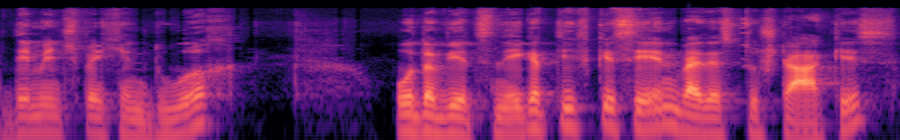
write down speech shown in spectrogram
dementsprechend durch? Oder wird es negativ gesehen, weil das zu stark ist?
